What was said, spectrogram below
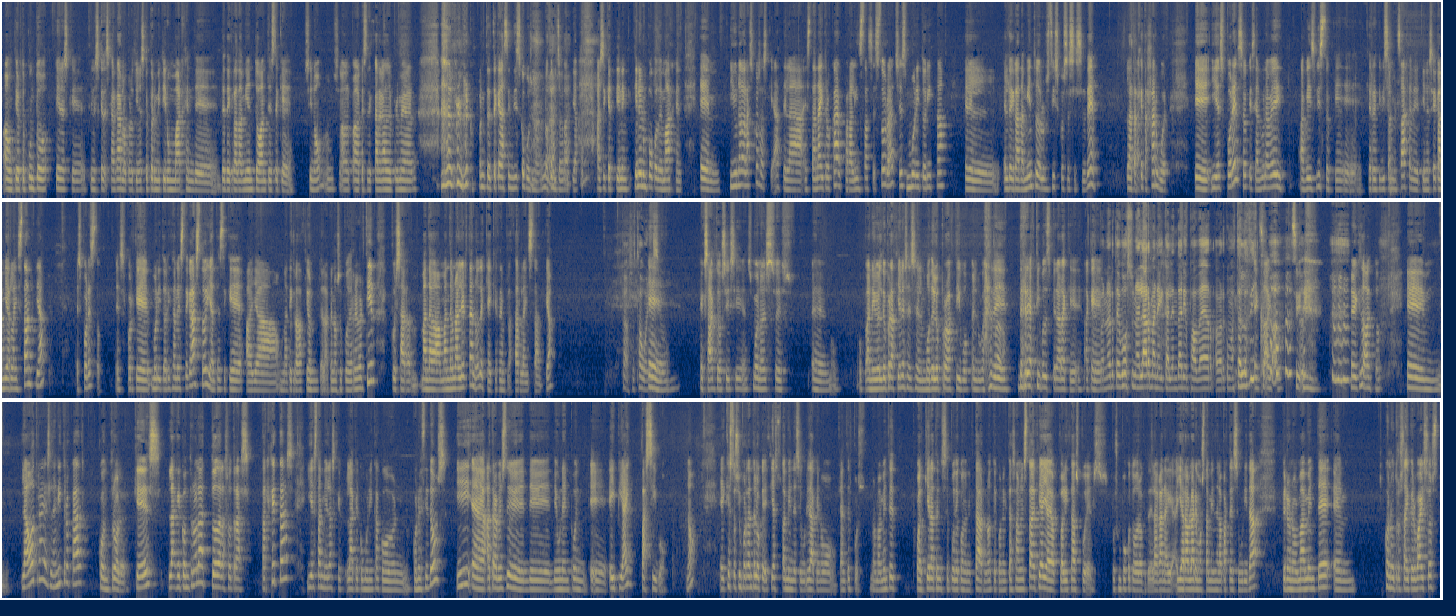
a un cierto punto tienes que, tienes que descargarlo, pero tienes que permitir un margen de, de degradamiento antes de que, si no, a que se carga el primer, el primer componente te quedas sin disco, pues no, no hace mucha gracia. Así que tienen, tienen un poco de margen. Eh, y una de las cosas que hace la, esta NitroCard para el Instance Storage es monitoriza el, el degradamiento de los discos SSD la tarjeta hardware. Eh, y es por eso que si alguna vez habéis visto que, que, recibís el mensaje de tienes que cambiar la instancia, es por esto. Es porque monitorizan este gasto y antes de que haya una degradación de la que no se puede revertir, pues manda, manda una alerta ¿no? de que hay que reemplazar la instancia. Claro, eso está buenísimo. Eh, exacto, sí, sí. Es, bueno, es, es eh, a nivel de operaciones es el modelo proactivo en lugar de, claro. de reactivo de esperar a que, a que... Ponerte vos una alarma en el calendario para ver, a ver cómo están los días. Exacto, sí. Exacto. Eh, la otra es la NitroCard Controller, que es la que controla todas las otras tarjetas y es también las que, la que comunica con, con EC2 y eh, a través de, de, de un endpoint eh, API pasivo, ¿no? Eh, que esto es importante lo que decías tú también de seguridad, que, no, que antes pues normalmente cualquiera te, se puede conectar, ¿no? Te conectas a una instancia y actualizas pues, pues un poco todo lo que te dé la gana. Y, y ahora hablaremos también de la parte de seguridad, pero normalmente eh, con otros hypervisors,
